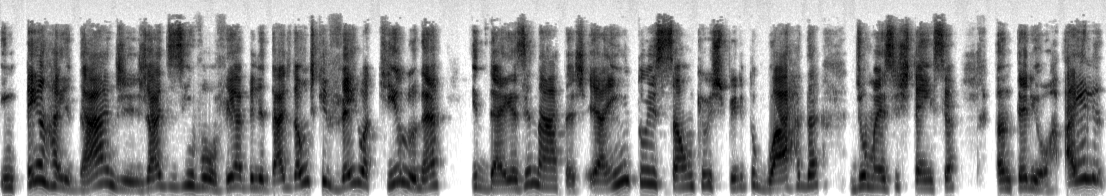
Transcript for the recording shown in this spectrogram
em tenra idade, já desenvolver a habilidade? De onde que veio aquilo, né? ideias inatas. É a intuição que o espírito guarda de uma existência anterior. Aí ele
